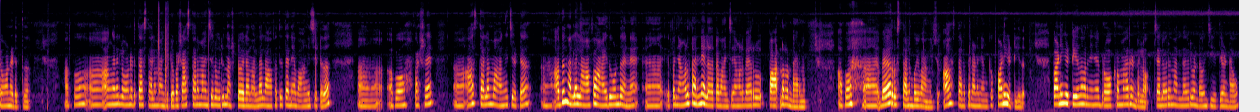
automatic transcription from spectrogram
ലോൺ എടുത്തത്. അപ്പോൾ അങ്ങനെ ലോൺ എടുത്ത് ആ സ്ഥലം വാങ്ങിച്ചിട്ടു. പക്ഷേ ആ സ്ഥലം വാങ്ങിച്ചാൽ ഒരു നഷ്ടമില്ല നല്ല ലാഭത്തിൽ തന്നെ വാങ്ങിച്ചിട്ടത്. അപ്പോൾ പക്ഷേ ആ സ്ഥലം വാങ്ങിച്ചിട്ട് അത് നല്ല ലാഭം ആയതുകൊണ്ട് തന്നെ ഇപ്പം ഞങ്ങൾ തന്നെയല്ല കേട്ടോ വാങ്ങിച്ചത്. ഞങ്ങൾ വേറൊരു പാർട്ട്ണർ ഉണ്ടായിരുന്നു. അപ്പോൾ വേറൊരു സ്ഥലം പോയി വാങ്ങിച്ചു. ആ സ്ഥലത്തിലാണ് ഞങ്ങൾക്ക് പണി കിട്ടിയത്. പണി കിട്ടിയെന്ന് പറഞ്ഞു കഴിഞ്ഞാൽ ബ്രോക്കർമാരുണ്ടല്ലോ. ചിലവർ നല്ലവരും ഉണ്ടാവും ചീത്തയും ഉണ്ടാവും.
